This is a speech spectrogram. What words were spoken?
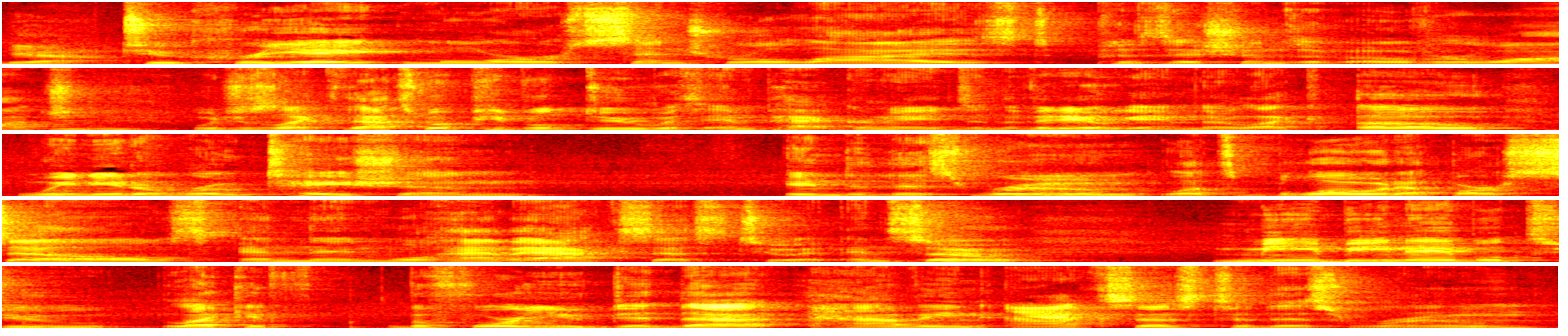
Yeah. to create more centralized positions of Overwatch, mm-hmm. which is like that's what people do with impact grenades in the video game. They're like, "Oh, we need a rotation into this room. Let's blow it up ourselves and then we'll have access to it." And so me being able to like if before you did that, having access to this room,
